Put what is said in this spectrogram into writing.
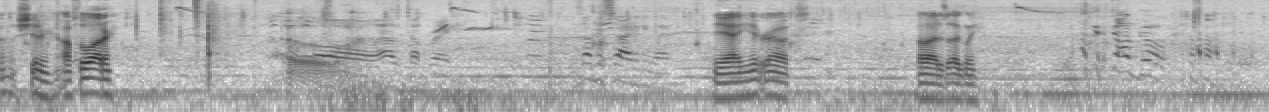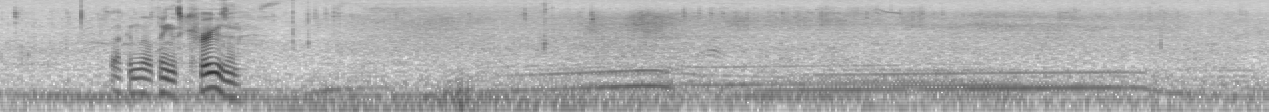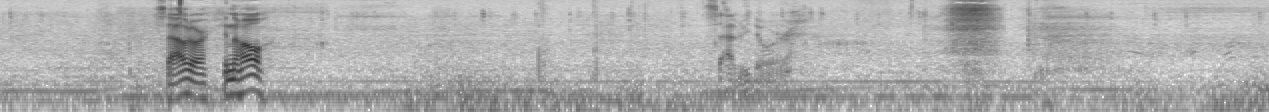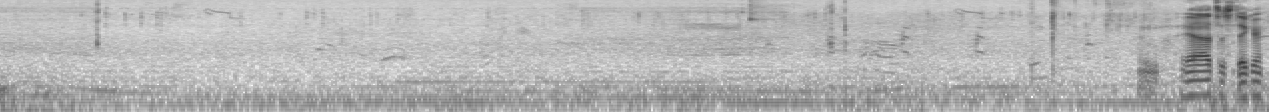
Oh, shitter. Off the water. Oh, that was a tough break. He's on this side anyway. Yeah, he hit rocks. Oh, that is ugly. Look at the dog go. Fucking little thing's cruising. Salvador, in the hole. Salvador. Yeah, that's a sticker.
